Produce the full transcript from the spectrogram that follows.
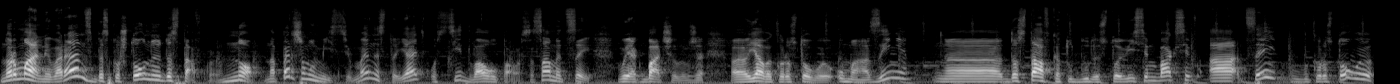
Нормальний варіант з безкоштовною доставкою. Но на першому місці в мене стоять ось ці два All Powers. Саме цей, ви як бачили вже, е, я використовую у магазині. Е, Доставка тут буде 108 баксів, а цей використовую,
